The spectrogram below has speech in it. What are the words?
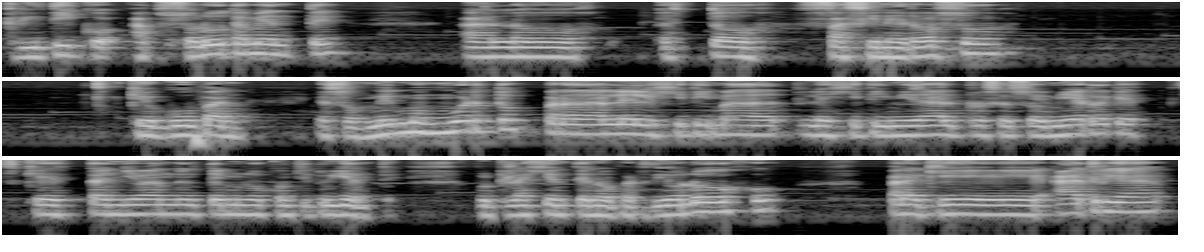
critico absolutamente a los estos fascinerosos que ocupan esos mismos muertos para darle legitimidad, legitimidad al proceso de mierda que, que, están llevando en términos constituyentes. Porque la gente no perdió los ojos para que Atria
